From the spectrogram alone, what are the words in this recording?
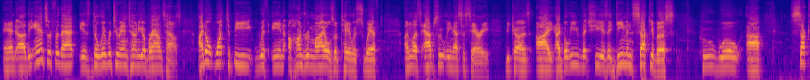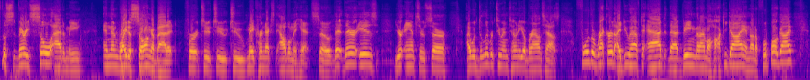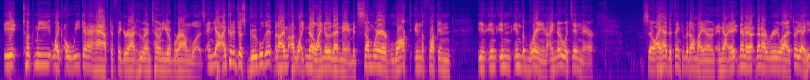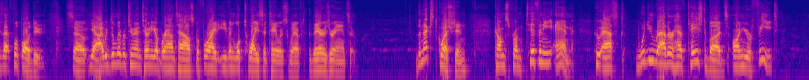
And uh, the answer for that is delivered to Antonio Brown's house. I don't want to be within 100 miles of Taylor Swift unless absolutely necessary because I, I believe that she is a demon succubus who will uh, suck the very soul out of me and then write a song about it for to to to make her next album a hit. So th- there is your answer, sir. I would deliver to Antonio Brown's house. For the record, I do have to add that being that I'm a hockey guy and not a football guy, it took me like a week and a half to figure out who Antonio Brown was. And yeah, I could have just Googled it, but I'm, I'm like, no, I know that name. It's somewhere locked in the fucking in, in, in, in the brain. I know it's in there. So I had to think of it on my own, and I, then I, then I realized, oh yeah, he's that football dude. So yeah, I would deliver to Antonio Brown's house before I'd even look twice at Taylor Swift. There's your answer. The next question comes from Tiffany N, who asked, "Would you rather have taste buds on your feet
